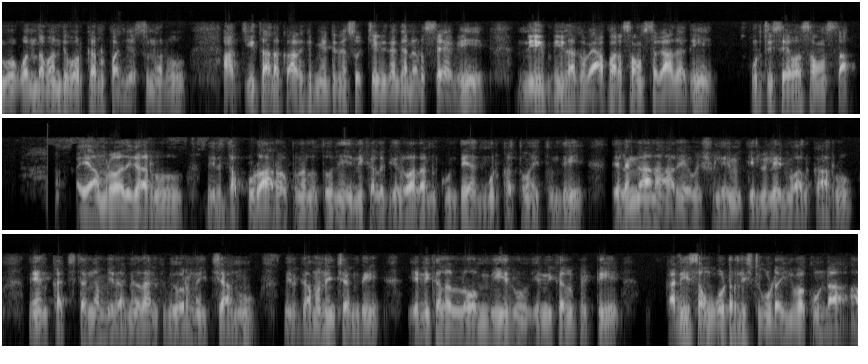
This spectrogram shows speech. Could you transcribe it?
వంద మంది వర్కర్లు పనిచేస్తున్నారు. ఆ జీతాల కాలకి మెయింటెనెన్స్ వచ్చే విధంగా నడుస్తాయి అవి. నీ నీలాగా వ్యాపార సంస్థ కాదు అది. పూర్తి సేవా సంస్థ. అయ్యా అమరావతి గారు మీరు తప్పుడు ఆరోపణలతోని ఎన్నికలు గెలవాలనుకుంటే అది మూర్ఖత్వం అవుతుంది తెలంగాణ ఆర్య విషయులు ఏమి తెలియలేని వాళ్ళు కారు. నేను ఖచ్చితంగా మీరు అనేదానికి వివరణ ఇచ్చాను. మీరు గమనించండి ఎన్నికలలో మీరు ఎన్నికలు పెట్టి కనీసం ఓటర్ లిస్ట్ కూడా ఇవ్వకుండా ఆ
